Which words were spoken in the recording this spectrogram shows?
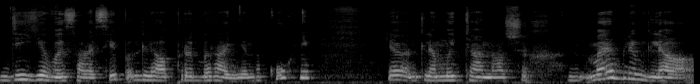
дієвий засіб для прибирання на кухні, е, для миття наших меблів, для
